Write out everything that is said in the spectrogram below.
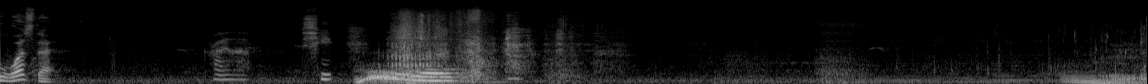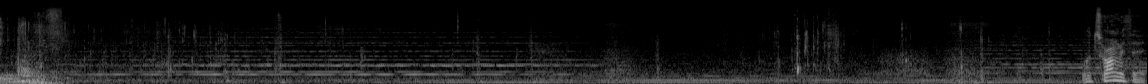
Who was that? Gryla. She. What's wrong with it?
